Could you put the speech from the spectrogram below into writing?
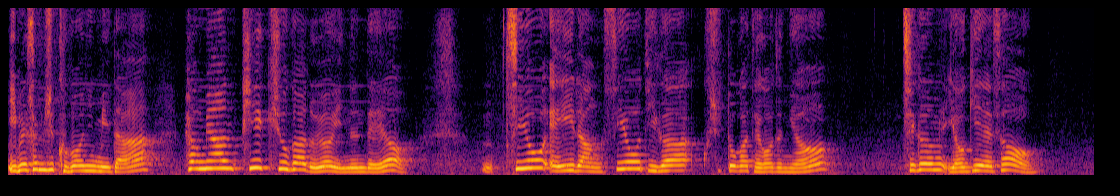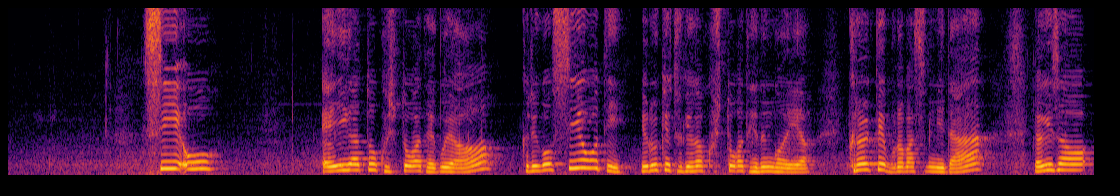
239번입니다. 평면 PQ가 놓여 있는데요. 음, COA랑 COD가 90도가 되거든요. 지금 여기에서 COA가 또 90도가 되고요. 그리고 COD 이렇게 두 개가 90도가 되는 거예요. 그럴 때 물어봤습니다. 여기서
